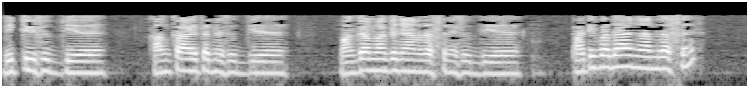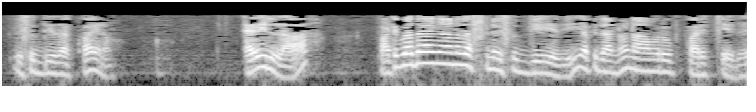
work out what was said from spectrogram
ditthi විසුද්ධිය, කාංකා වේතරන විසුද්ධිය, මග්ගා මග්ග ඥාන දර්ශන විසුද්ධිය, පටිපදා ඥාන දර්ශන විසුද්ධිය දක්වා එනවා. ඇවිල්ලා පටිපදා ඥාන දර්ශන විසුද්ධියේදී අපි දන්නවා නාම රූප පරිච්ඡේදය,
